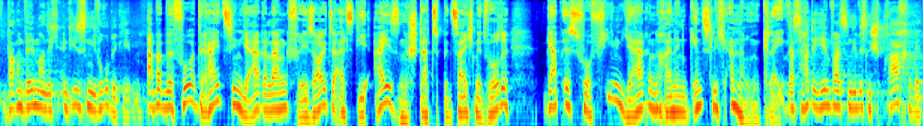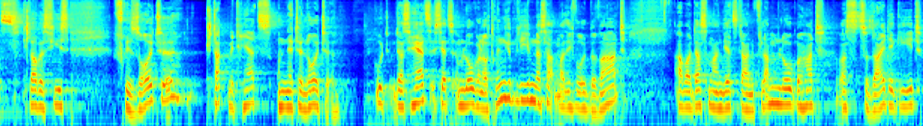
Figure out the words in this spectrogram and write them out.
Warum will man sich in dieses Niveau begeben? Aber bevor 13 Jahre lang Friseute als die Eisenstadt bezeichnet wurde, gab es vor vielen Jahren noch einen gänzlich anderen Claim. Das hatte jedenfalls einen gewissen Sprachwitz. Ich glaube, es hieß Friseute, Stadt mit Herz und nette Leute. Gut, das Herz ist jetzt im Logo noch drin geblieben, das hat man sich wohl bewahrt. Aber dass man jetzt da ein Flammenlogo hat, was zur Seite geht,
